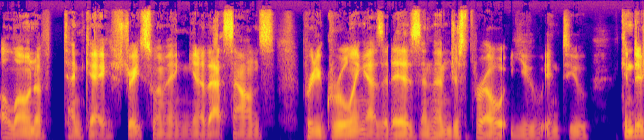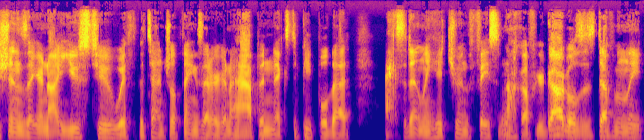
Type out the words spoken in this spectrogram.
alone of 10k straight swimming, you know, that sounds pretty grueling as it is, and then just throw you into conditions that you're not used to with potential things that are going to happen next to people that accidentally hit you in the face and knock off your goggles is definitely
